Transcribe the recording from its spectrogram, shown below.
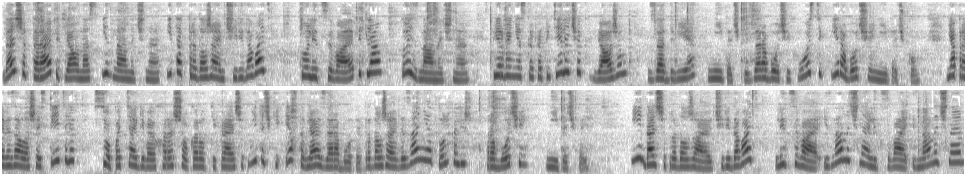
Дальше вторая петля у нас изнаночная. И так продолжаем чередовать то лицевая петля, то изнаночная. Первые несколько петелечек вяжем за две ниточки, за рабочий хвостик и рабочую ниточку. Я провязала 6 петелек, все, подтягиваю хорошо короткий краешек ниточки и оставляю за работой. Продолжаю вязание только лишь рабочей ниточкой. И дальше продолжаю чередовать лицевая, изнаночная, лицевая, изнаночная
